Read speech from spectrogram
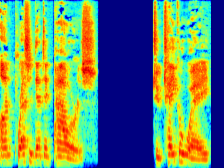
unprecedented powers to take away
